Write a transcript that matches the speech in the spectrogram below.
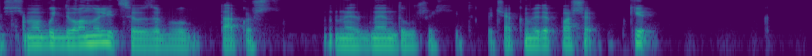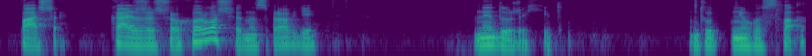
Ось, мабуть, 2 нулі це забув також не, не дуже хід. Хоча комп'ютер Паша, Кі- Паша каже, що хороше, насправді не дуже хід. Тут в нього сла-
